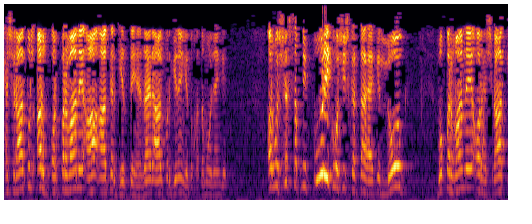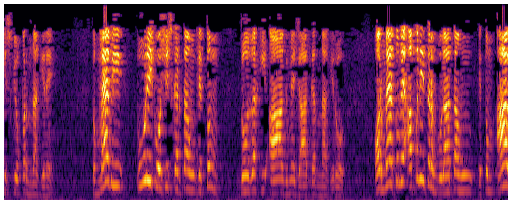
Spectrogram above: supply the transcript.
حشرات الارض اور پروانے آ آ کر گرتے ہیں۔ ظاہر آگ پر گریں گے تو ختم ہو جائیں گے۔ اور وہ شخص اپنی پوری کوشش کرتا ہے کہ لوگ وہ پروانے اور حشرات اس کے اوپر نہ گریں۔ تو میں بھی پوری کوشش کرتا ہوں کہ تم دوزخ کی آگ میں جا کر نہ گرو۔ اور میں تمہیں اپنی طرف بلاتا ہوں کہ تم آگ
